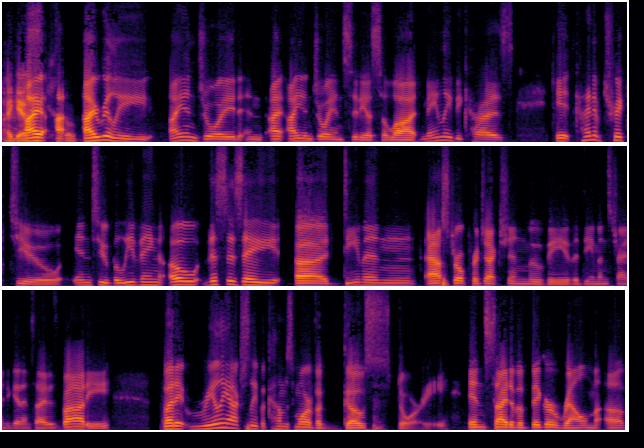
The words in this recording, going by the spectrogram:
I guess I I, I really I enjoyed and I, I enjoy Insidious a lot, mainly because it kind of tricked you into believing, oh, this is a uh, demon astral projection movie. The demon's trying to get inside his body. But it really actually becomes more of a ghost story inside of a bigger realm of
